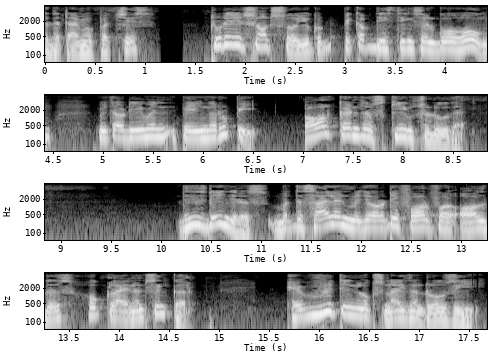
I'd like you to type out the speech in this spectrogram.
at the time of purchase. Today it's not so. You could pick up these things and go home without even paying a rupee. All kinds of schemes to do that. This is dangerous, but the silent majority fall for all this hook, line and sinker. Everything looks nice and rosy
